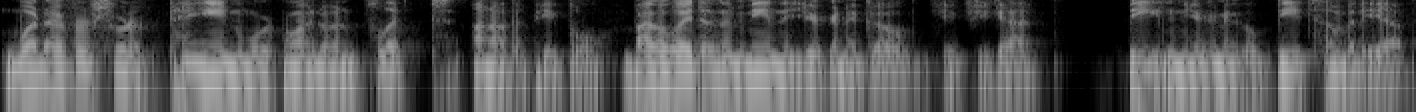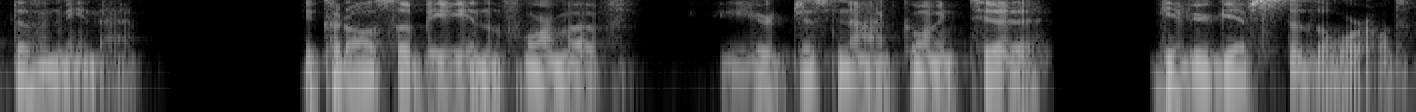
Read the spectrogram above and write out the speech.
whatever sort of pain we're going to inflict on other people. By the way, it doesn't mean that you're going to go, if you got beaten, you're going to go beat somebody up. Doesn't mean that. It could also be in the form of you're just not going to give your gifts to the world.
